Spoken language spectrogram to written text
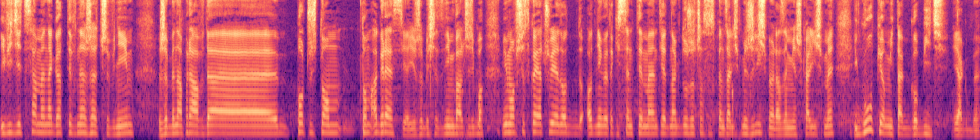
i widzieć same negatywne rzeczy w nim, żeby naprawdę poczuć tą, tą agresję i żeby się z nim walczyć, bo mimo wszystko ja czuję od, od niego taki sentyment, jednak dużo czasu spędzaliśmy, żyliśmy razem, mieszkaliśmy i głupio mi tak go bić jakby.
